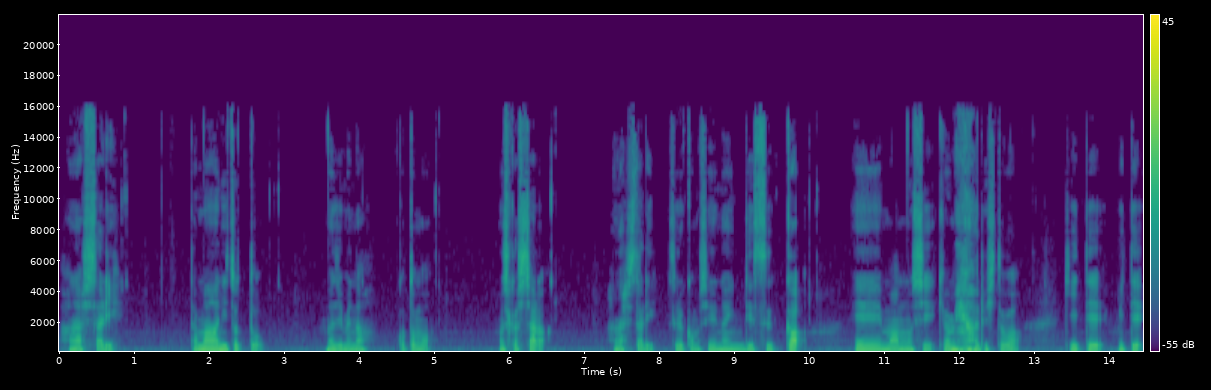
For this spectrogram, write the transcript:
話したりたまにちょっと真面目なことももしかしたら話したりするかもしれないんですが、えー、まあもし興味がある人は聞いてみて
